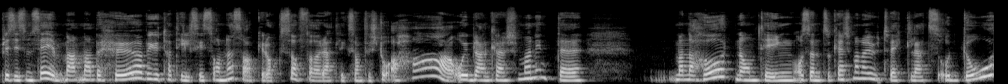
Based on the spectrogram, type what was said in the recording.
Precis som du säger, man, man behöver ju ta till sig sådana saker också för att liksom förstå. Aha, och ibland kanske man inte man har hört någonting och sen så kanske man har utvecklats och då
